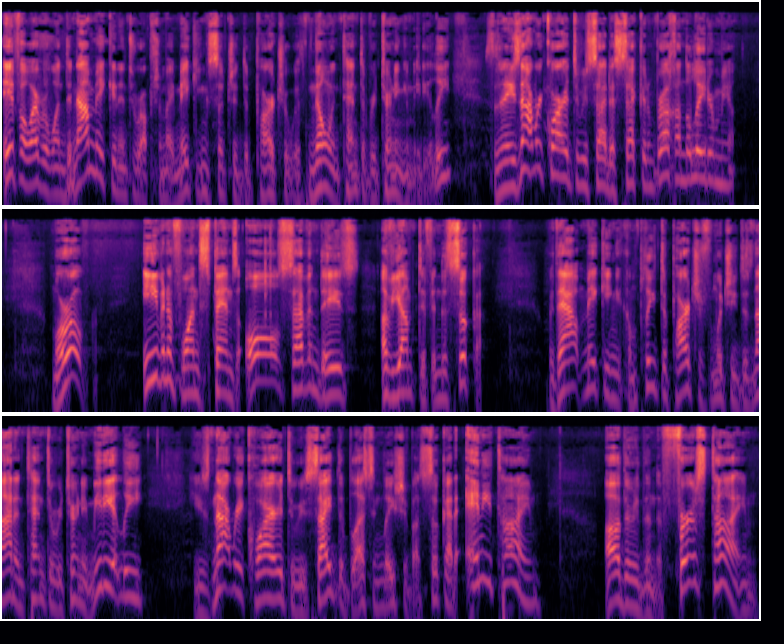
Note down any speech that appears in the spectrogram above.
if, however, one did not make an interruption by making such a departure with no intent of returning immediately, so then he's not required to recite a second brach on the later meal. Moreover, even if one spends all seven days of Yom Tif in the sukkah without making a complete departure from which he does not intend to return immediately, he is not required to recite the blessing Leisha Sukkah at any time other than the first time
